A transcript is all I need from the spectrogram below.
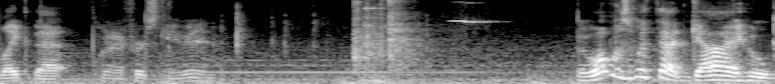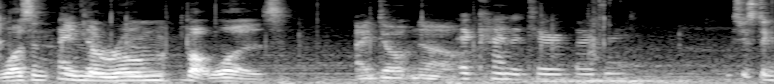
like that when I first came in. But what was with that guy who wasn't I in the room know. but was? I don't know. It kind of terrified me. It's just a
